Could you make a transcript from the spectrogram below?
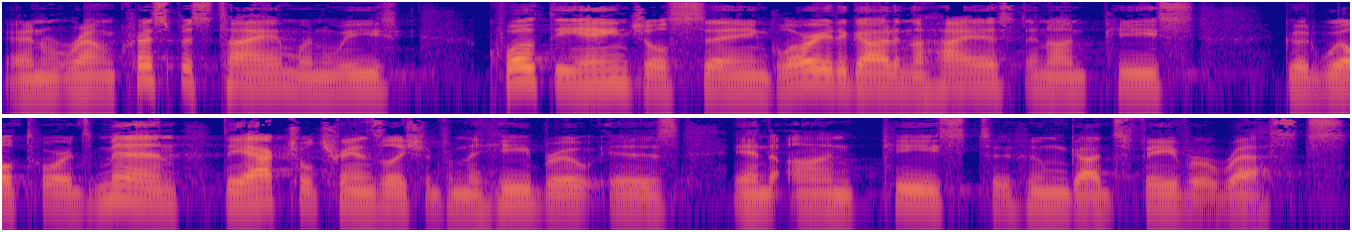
And around Christmas time, when we quote the angels saying, Glory to God in the highest, and on peace, goodwill towards men, the actual translation from the Hebrew is, And on peace to whom God's favor rests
